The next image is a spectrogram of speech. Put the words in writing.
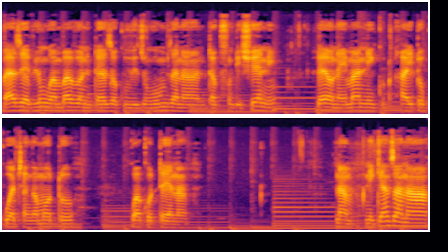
Baadhi ya viungo ambavyo nitaweza kuvizungumza na nitakufundisheni leo, na haitokuwa changamoto kwako tena. Naam, nikianza na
